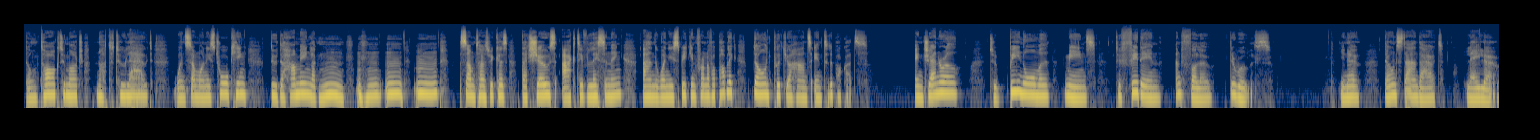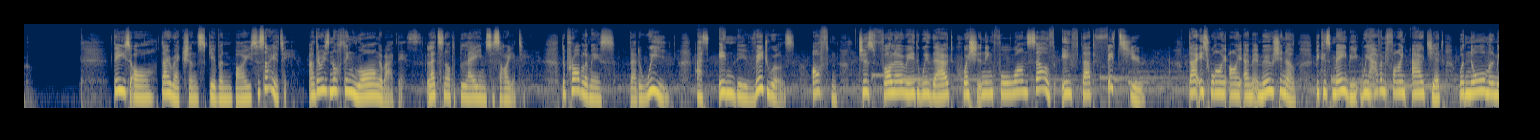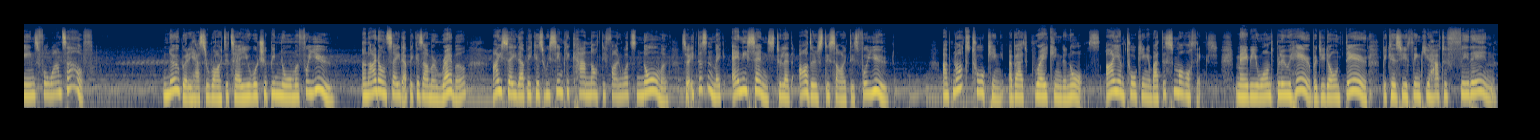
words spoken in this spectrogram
Don't talk too much, not too loud. When someone is talking, do the humming like mm, mm-hmm, mm, mm, sometimes because that shows active listening. And when you speak in front of a public, don't put your hands into the pockets. In general, to be normal means to fit in and follow the rules. You know, don't stand out, lay low. These are directions given by society, and there is nothing wrong about this. Let's not blame society. The problem is that we, as individuals, often just follow it without questioning for oneself if that fits you. That is why I am emotional, because maybe we haven't found out yet what normal means for oneself. Nobody has the right to tell you what should be normal for you. And I don't say that because I'm a rebel. I say that because we simply cannot define what's normal, so it doesn't make any sense to let others decide this for you. I'm not talking about breaking the norms. I am talking about the small things. Maybe you want blue hair, but you don't dare because you think you have to fit in.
